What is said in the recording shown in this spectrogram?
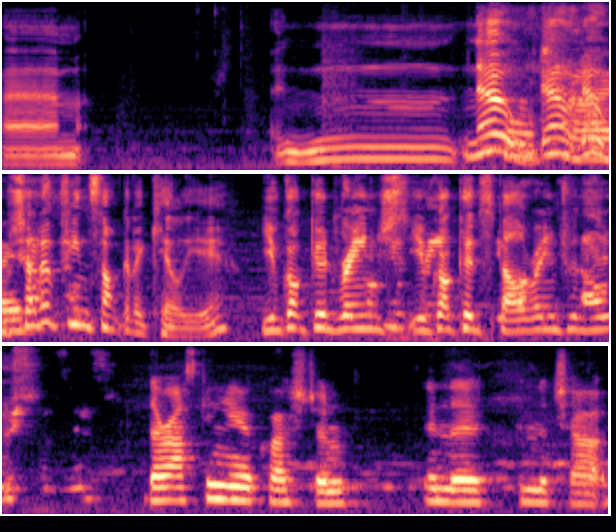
Um. mm, No, Oh, no, no. sorry. Shadow Fiend's not going to kill you. You've got good range. You've got good spell range with Zeus. They're asking you a question in the in the chat.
